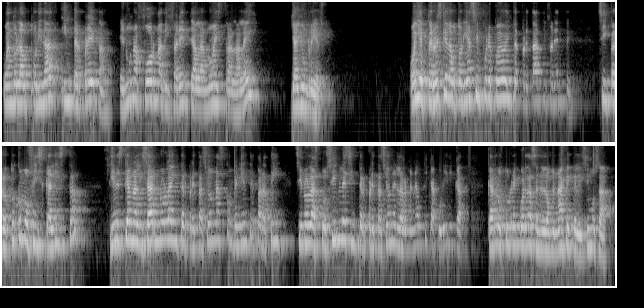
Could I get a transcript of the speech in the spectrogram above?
cuando la autoridad interpreta en una forma diferente a la nuestra la ley, ya hay un riesgo. Oye, pero es que la autoridad siempre puede interpretar diferente. Sí, pero tú como fiscalista tienes que analizar no la interpretación más conveniente para ti, sino las posibles interpretaciones, la hermenéutica jurídica. Carlos, tú recuerdas en el homenaje que le hicimos a,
